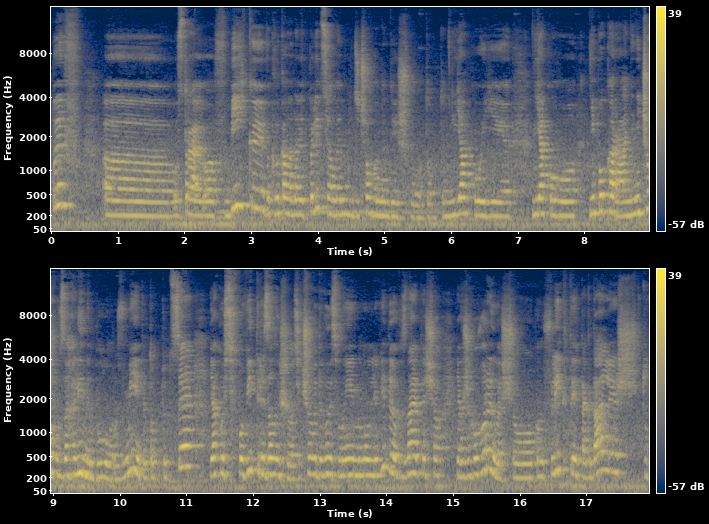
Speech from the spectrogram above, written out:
пив, устраював бійки, викликали навіть поліцію, але до чого не дійшло. Тобто ніякої, ніякого ні покарання, нічого взагалі не було, розумієте? Тобто це якось в повітрі залишилось. Якщо ви дивились мої минулі відео, ви знаєте, що я вже говорила, що конфлікти і так далі ж тут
